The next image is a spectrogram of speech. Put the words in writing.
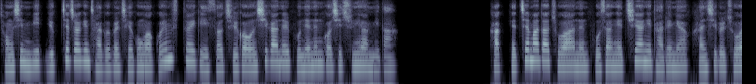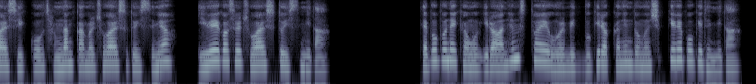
정신 및 육체적인 자극을 제공하고 햄스터에게 있어 즐거운 시간을 보내는 것이 중요합니다. 각 개체마다 좋아하는 보상의 취향이 다르며 간식을 좋아할 수 있고 장난감을 좋아할 수도 있으며 이외의 것을 좋아할 수도 있습니다. 대부분의 경우 이러한 햄스터의 우울 및 무기력한 행동은 쉽게 회복이 됩니다.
